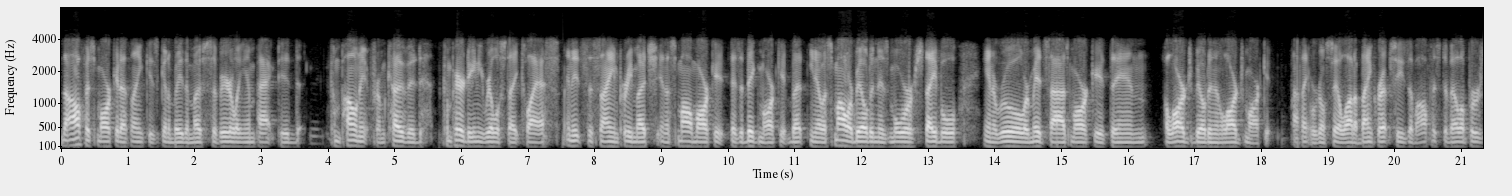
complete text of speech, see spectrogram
The office market, I think, is going to be the most severely impacted component from COVID compared to any real estate class. And it's the same pretty much in a small market as a big market. But, you know, a smaller building is more stable in a rural or mid sized market than a large building in a large market. I think we're going to see a lot of bankruptcies of office developers,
